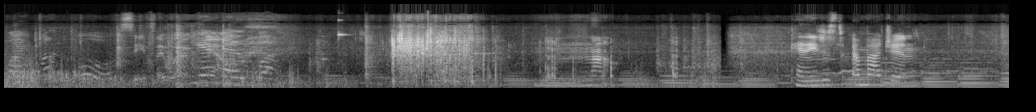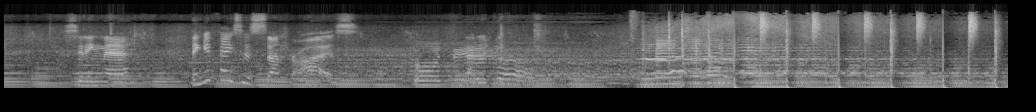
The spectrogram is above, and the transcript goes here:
One or Let's see if they work now. Mm, Can you just imagine sitting there? I think it faces sunrise. That'd be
